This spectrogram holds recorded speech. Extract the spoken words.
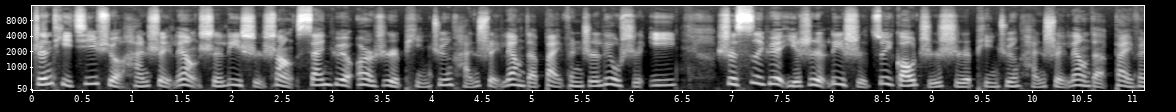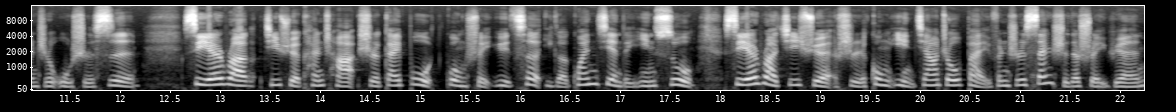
整体积雪含水量是历史上三月二日平均含水量的百分之六十一。是四月一日历史最高值时平均含水量的百分之五十四。Sierra 积雪勘察是该部供水预测一个关键的因素。Sierra 积雪是供应加州百分之三十的水源。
